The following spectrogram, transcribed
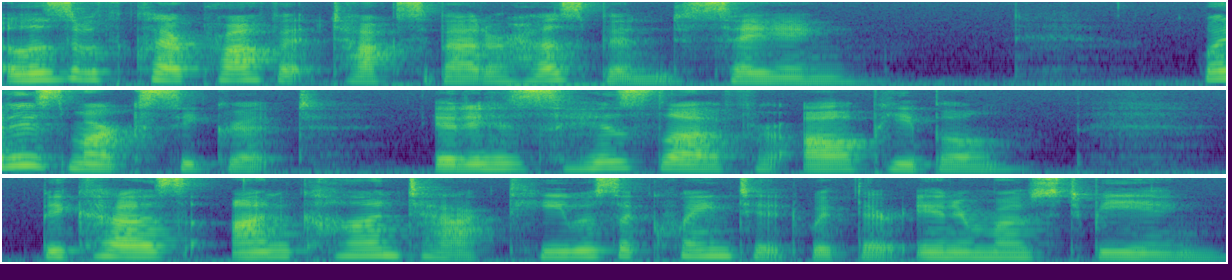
Elizabeth Clare Prophet talks about her husband, saying, What is Mark's secret? It is his love for all people, because on contact he was acquainted with their innermost being.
